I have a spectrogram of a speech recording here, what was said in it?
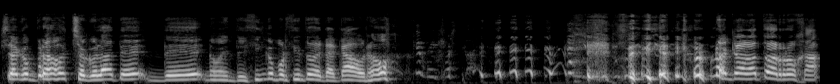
se ha comprado chocolate de 95% de cacao, ¿no? Me viene con una cara toda roja,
